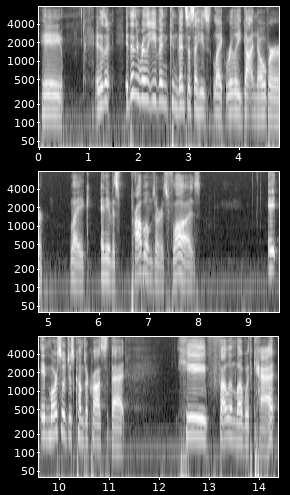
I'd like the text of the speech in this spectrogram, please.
He it doesn't it doesn't really even convince us that he's like really gotten over like any of his problems or his flaws. It it more so just comes across that he fell in love with cat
